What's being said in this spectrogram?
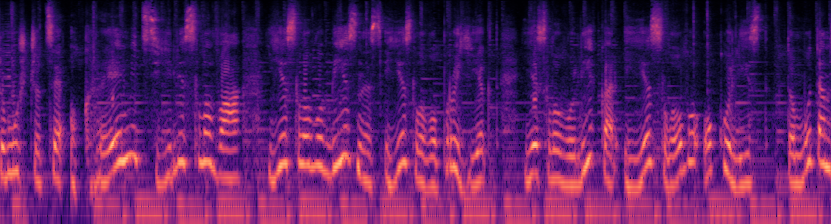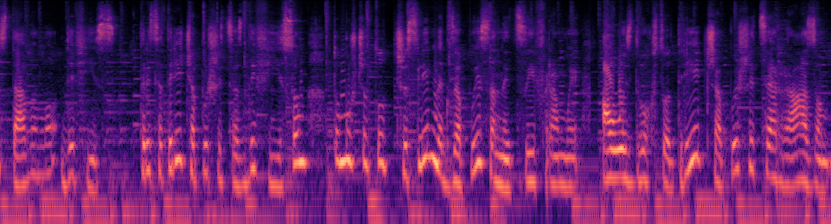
тому що це окремі цілі слова. Є слово бізнес, і є слово проєкт, є слово лікар і є слово окуліст. Тому там ставимо дефіс. 30-річчя пишеться з дефісом, тому що тут числівник записаний цифрами. А ось 200-річчя пишеться разом,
